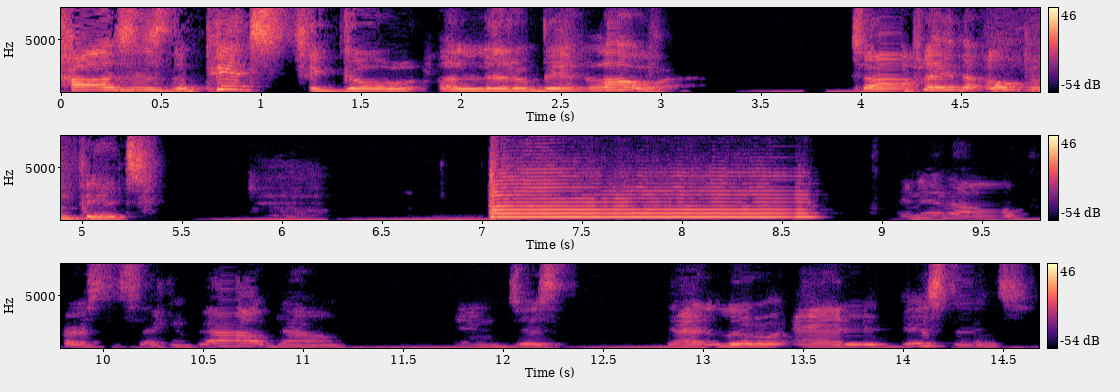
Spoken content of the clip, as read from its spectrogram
causes the pitch to go a little bit lower. So I play the open pitch. And then I'll press the second valve down and just that little added distance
